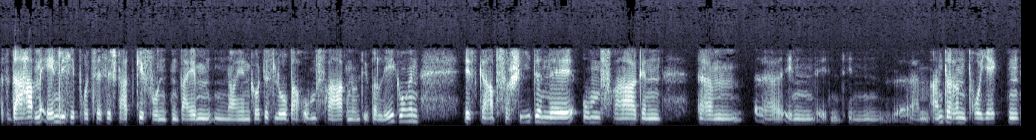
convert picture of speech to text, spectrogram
Also da haben ähnliche Prozesse stattgefunden beim neuen Gotteslob, auch Umfragen und Überlegungen. Es gab verschiedene Umfragen ähm, äh, in, in, in ähm, anderen Projekten.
